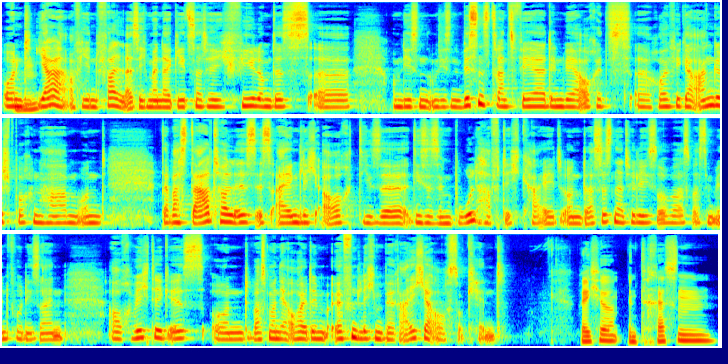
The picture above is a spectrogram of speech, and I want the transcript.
Und mhm. ja, auf jeden Fall. Also ich meine, da geht es natürlich viel um das, äh, um diesen, um diesen Wissenstransfer, den wir auch jetzt äh, häufiger angesprochen haben. Und da, was da toll ist, ist eigentlich auch diese, diese Symbolhaftigkeit Sichtbarkeit. Und das ist natürlich sowas, was im Infodesign auch wichtig ist und was man ja auch heute im öffentlichen Bereich ja auch so kennt. Welche Interessen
